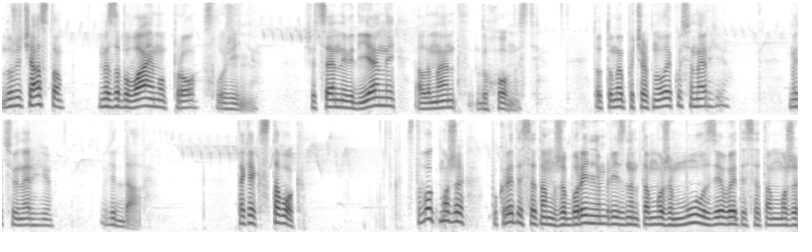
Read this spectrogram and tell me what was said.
Дуже часто ми забуваємо про служіння, що це невід'ємний елемент духовності. Тобто ми почерпнули якусь енергію, ми цю енергію віддали. Так як ставок. Ставок може покритися там жабуринням різним, там може мул з'явитися, там може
